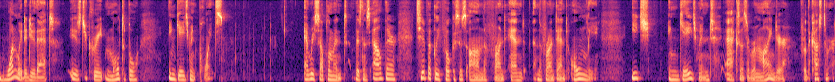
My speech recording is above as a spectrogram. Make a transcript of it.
One way to do that is to create multiple engagement points. Every supplement business out there typically focuses on the front end and the front end only. Each engagement acts as a reminder for the customer.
